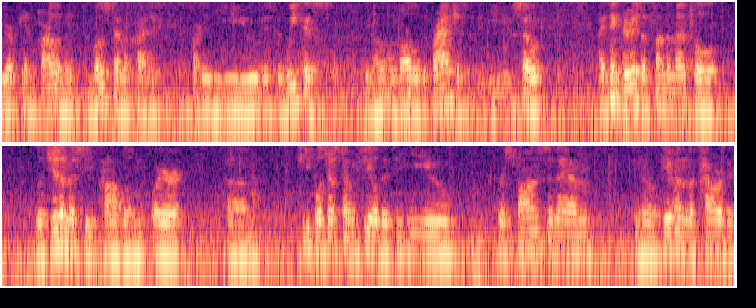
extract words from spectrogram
the European Parliament, the most democratic part of the EU, is the weakest, you know, of all of the branches of the EU. So I think there is a fundamental legitimacy problem where um, people just don't feel that the EU responds to them, you know, given the power of the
